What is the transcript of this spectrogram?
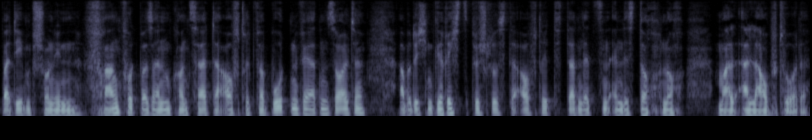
bei dem schon in Frankfurt bei seinem Konzert der Auftritt verboten werden sollte, aber durch einen Gerichtsbeschluss der Auftritt dann letzten Endes doch noch mal erlaubt wurde.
